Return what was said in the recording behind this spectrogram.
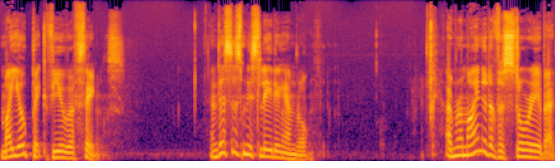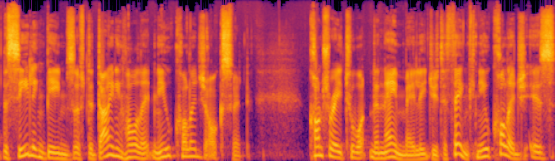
myopic view of things. And this is misleading and wrong. I'm reminded of a story about the ceiling beams of the dining hall at New College, Oxford. Contrary to what the name may lead you to think, New College is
